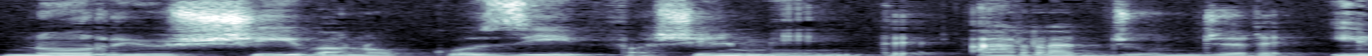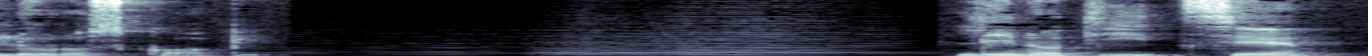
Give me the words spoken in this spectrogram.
non riuscivano così facilmente a raggiungere i loro scopi. Le notizie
